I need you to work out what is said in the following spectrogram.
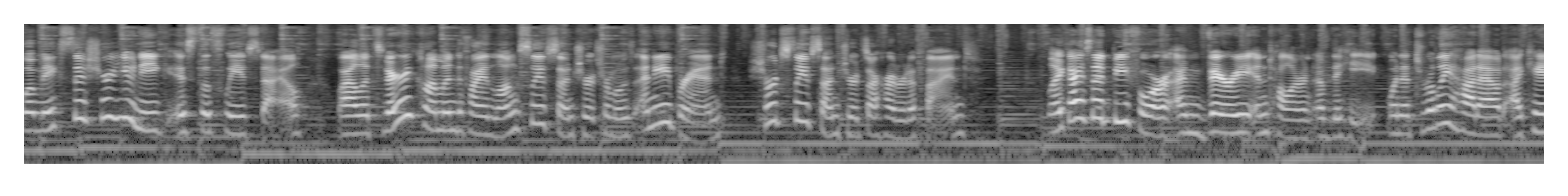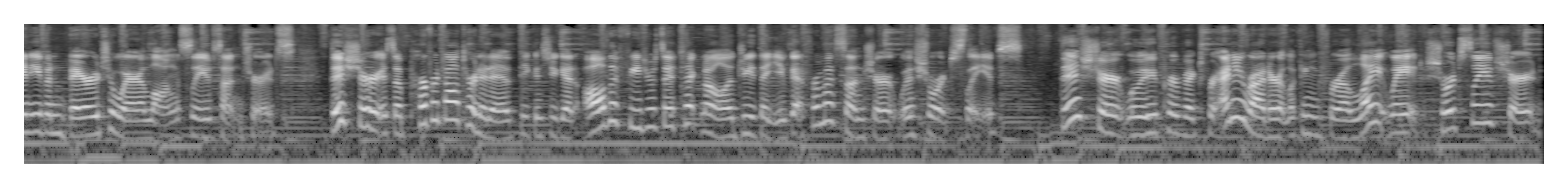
What makes this shirt unique is the sleeve style. While it's very common to find long sleeve sun shirts from almost any brand, short sleeve sun shirts are harder to find. Like I said before, I'm very intolerant of the heat. When it's really hot out, I can't even bear to wear long sleeve sun shirts. This shirt is a perfect alternative because you get all the features and technology that you get from a sun shirt with short sleeves. This shirt will be perfect for any rider looking for a lightweight, short sleeve shirt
